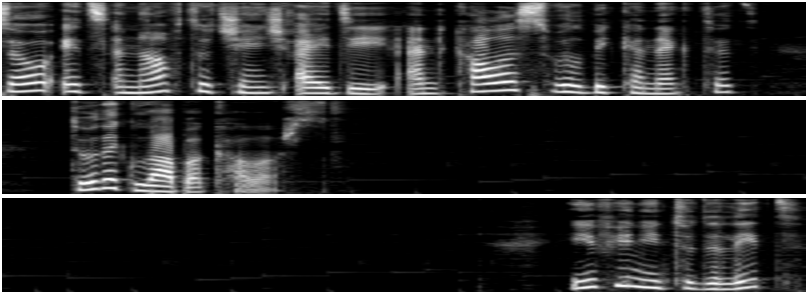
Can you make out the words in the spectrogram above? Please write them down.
So it's enough to change ID and colors will be connected to the global colors. If you need to delete,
